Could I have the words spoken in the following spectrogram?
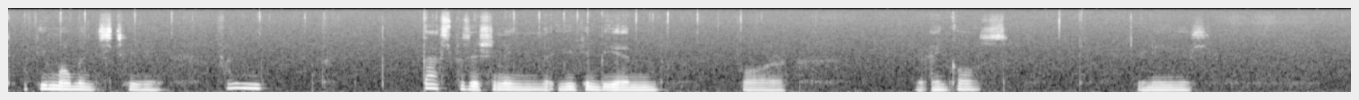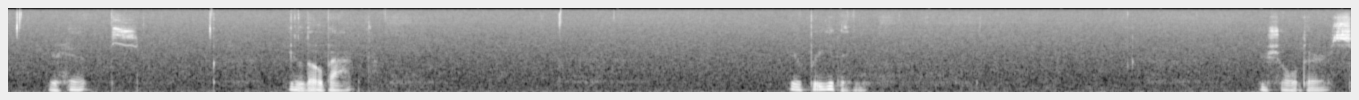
take a few moments to find the best positioning that you can be in for your ankles, your knees, your hips, your low back, your breathing, your shoulders,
